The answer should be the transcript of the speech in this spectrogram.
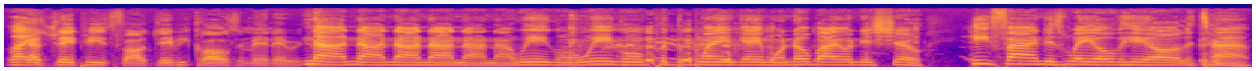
Like That's JP's fault. JP calls him in every time. Nah, nah, nah, nah, nah, nah. We ain't gonna we ain't gonna put the blame game on nobody on this show. He find his way over here all the time,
